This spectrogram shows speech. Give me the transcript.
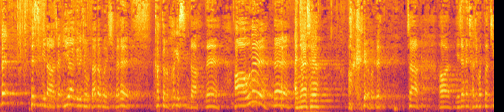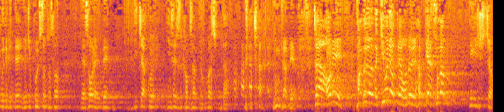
네, 됐습니다. 자, 이야기를 좀 나눠보는 시간을 갖도록 하겠습니다. 네. 아, 오늘, 네. 안녕하세요. 아, 그래요. 네. 자, 아, 예전에 자주 봤던 친구들인데 요즘 볼 수 없어서 네, 서운했는데 잊지 않고 인사해주셔서 감사합니다. 고맙습니다. 네, 자, 농담이에요. 자, 우리 방탄소년단 기분이 어때요? 오늘 함께한 소감 얘기해 주시죠.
